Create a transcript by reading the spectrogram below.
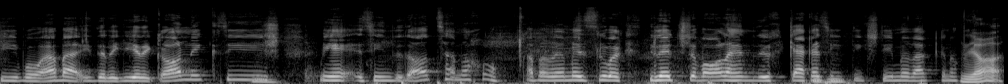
die eben in der Regierung gar nicht waren. Hm. Wie sind die da zusammengekommen? Aber wenn man jetzt schaut, die letzten Wahlen haben durch gegenseitig Stimmen weggenommen. Ja,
